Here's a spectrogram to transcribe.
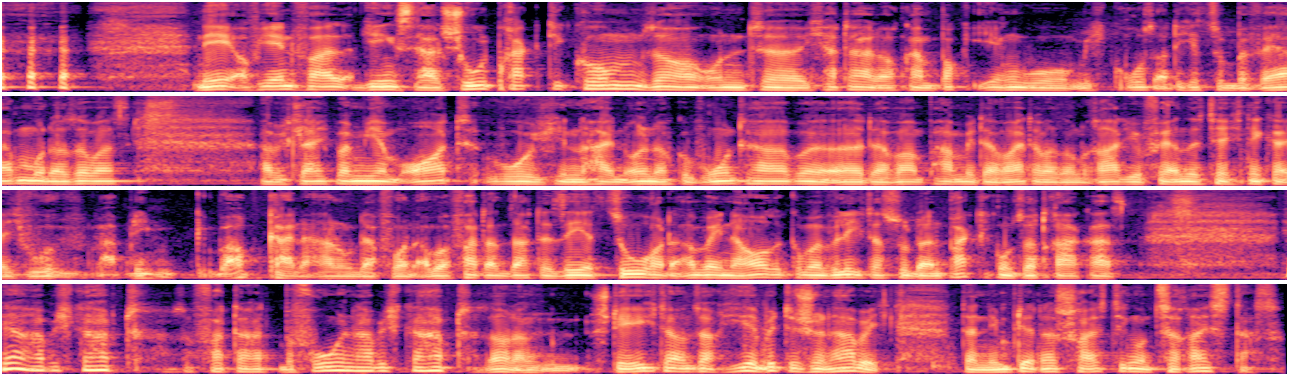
nee, auf jeden Fall ging es halt Schulpraktikum so und äh, ich hatte halt auch keinen Bock irgendwo mich großartig jetzt zu bewerben oder sowas habe ich gleich bei mir im Ort, wo ich in Heidenollen noch gewohnt habe, äh, da war ein paar Meter weiter war so ein Radio-Fernsehtechniker. Ich habe überhaupt keine Ahnung davon. Aber Vater sagte, seh jetzt zu, heute Abend, wenn ich nach Hause komme, will ich, dass du deinen Praktikumsvertrag hast. Ja, habe ich gehabt. So, Vater hat befohlen, habe ich gehabt. So, dann stehe ich da und sage, hier, bitteschön, habe ich. Dann nimmt er das Scheißding und zerreißt das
